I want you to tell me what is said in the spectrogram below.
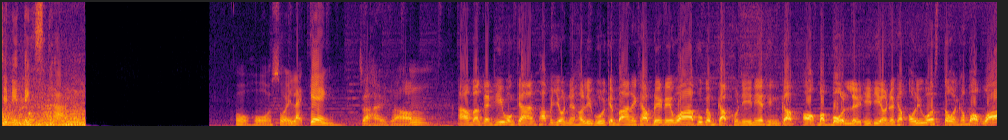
genetics ค่ะ โอ้โห สวยและเก่ง ใช่ครับอืม เอามากันที่วงการภาพยนตร์ในฮอลลีวูดกันบ้างนะครับ เรียกได้ว่าผู้กำกับคนนี้เนี่ยถึงกับออกมาบ่นเลยทีเดียวนะครับโอลิเวอร์สโตนเขาบอกว่า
